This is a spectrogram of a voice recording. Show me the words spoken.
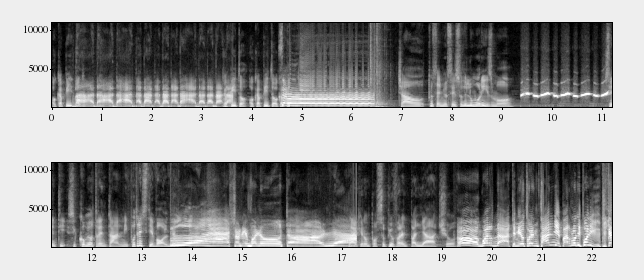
Ho capito. Ho capito, ho capito, ho capito. Ciao, tu sei il mio senso dell'umorismo? Senti, siccome ho 30 anni, potresti evolvere. Ah, sono evoluto! Dai, che non posso più fare il pagliaccio. Oh, guardatemi, ho 30 anni e parlo di politica.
